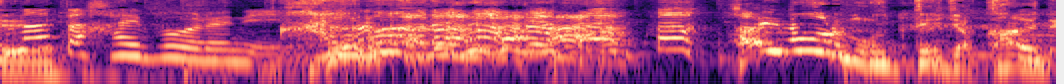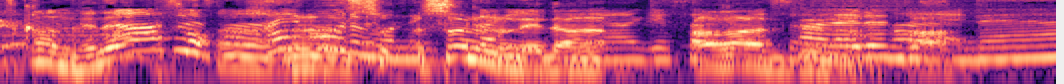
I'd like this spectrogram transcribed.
その後ハイボールに。ハイボール ハイボールも売ってんじゃん缶で。缶でね。あそうです、ハイボールもねそういうの値段上がってるんですね。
